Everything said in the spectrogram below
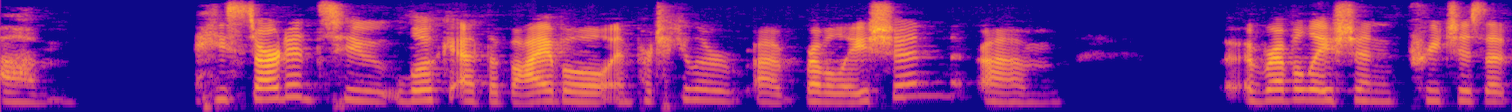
um, he started to look at the Bible, in particular uh, Revelation. Um, Revelation preaches that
